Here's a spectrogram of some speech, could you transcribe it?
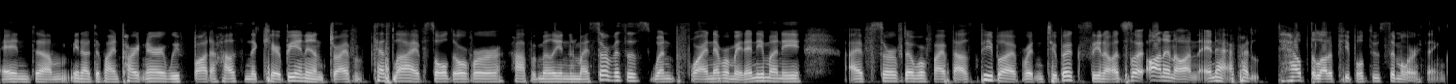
and um, you know divine partner. We've bought a house in the Caribbean and drive a Tesla. I've sold over half a million in my services when before I never made any money. I've served over 5,000 people. I've written two books. You know, it's like on and on, and I've helped a lot of people do similar things,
